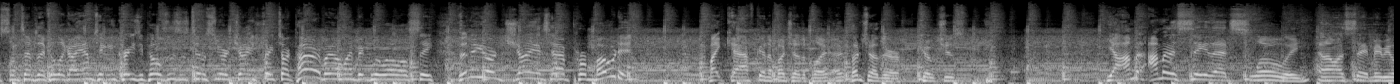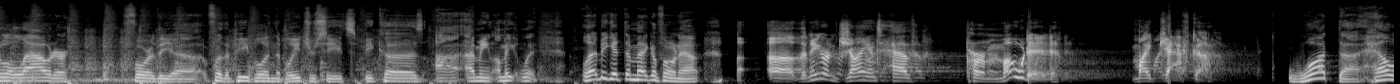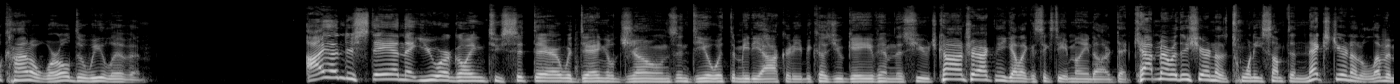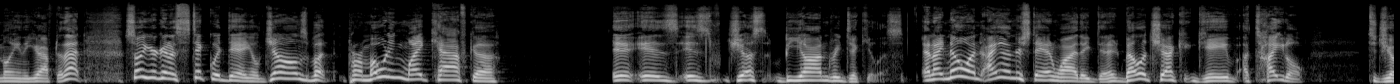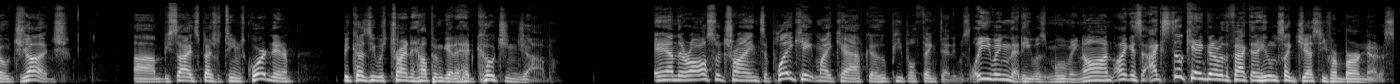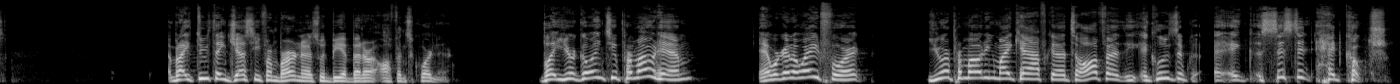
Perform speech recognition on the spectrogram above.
Sometimes I feel like I am taking crazy pills. This is Tim's New York Giants Straight Talk, powered by Online Big Blue LLC. The New York Giants have promoted Mike Kafka and a bunch of other play, a bunch of other coaches. Yeah, I'm, I'm going to say that slowly, and I'm going to say it maybe a little louder for the uh, for the people in the bleacher seats because I, I mean, let me let, let me get the megaphone out. Uh, uh, the New York Giants have promoted Mike Kafka. What the hell kind of world do we live in? I understand that you are going to sit there with Daniel Jones and deal with the mediocrity because you gave him this huge contract and you got like a $68 million dead cap number this year, another 20 something next year, another 11 million the year after that. So you're going to stick with Daniel Jones, but promoting Mike Kafka is is just beyond ridiculous. And I know I understand why they did it. Belichick gave a title to Joe Judge um, besides special teams coordinator because he was trying to help him get a head coaching job. And they're also trying to placate Mike Kafka, who people think that he was leaving, that he was moving on. Like I said, I still can't get over the fact that he looks like Jesse from Burn Notice. But I do think Jesse from Burn Notice would be a better offense coordinator. But you're going to promote him, and we're going to wait for it. You are promoting Mike Kafka to offense, inclusive uh, assistant head coach.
